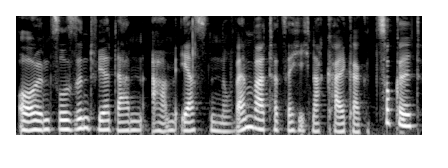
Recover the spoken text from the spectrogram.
Und so sind wir dann am 1. November tatsächlich nach Kalka gezuckelt.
